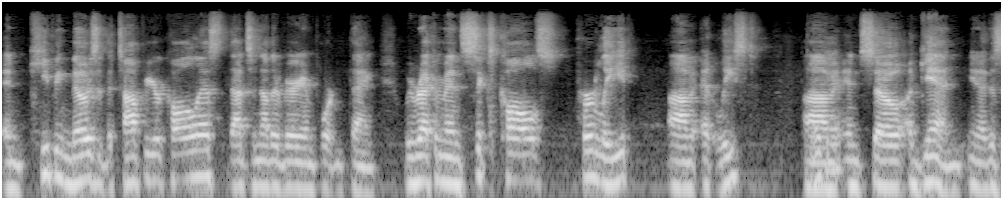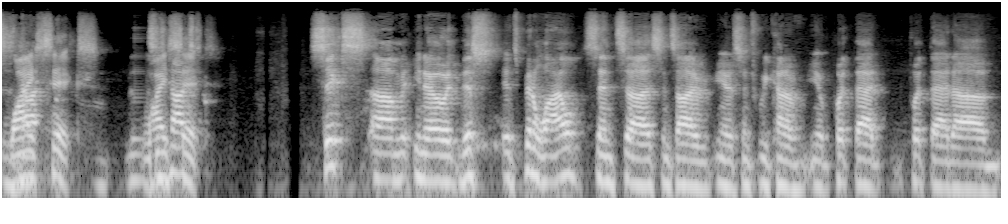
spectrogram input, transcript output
and keeping those at the top of your call list, that's another very important thing. We recommend six calls per lead um, at least. Um, Okay. And so again, you know, this is why not, six why six six. Um, you know, this it's been a while since uh, since I've you know since we kind of you know put that put that um,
